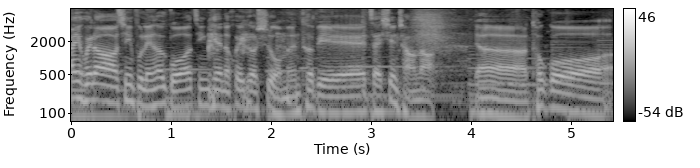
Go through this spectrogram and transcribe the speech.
欢迎回到幸福联合国。今天的会客室，我们特别在现场呢，呃，透过《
